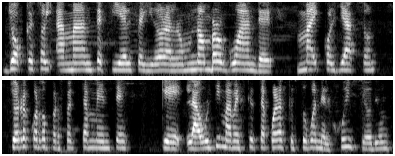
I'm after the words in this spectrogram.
yo que soy amante, fiel, seguidora, number one de Michael Jackson. Yo recuerdo perfectamente que la última vez que te acuerdas que estuvo en el juicio de un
